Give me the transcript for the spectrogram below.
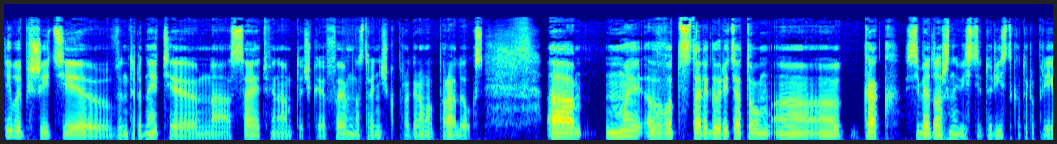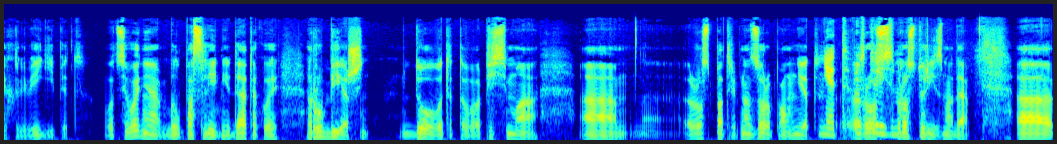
Либо пишите в интернете на сайт finam.fm, на страничку программы «Парадокс». А, мы вот стали говорить о том, а, как себя должны вести туристы, которые приехали в Египет. Вот сегодня был последний, да, такой рубеж до вот этого письма а, Роспотребнадзора, по-моему, нет. Нет. Рос, Ростуризма, да. А,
